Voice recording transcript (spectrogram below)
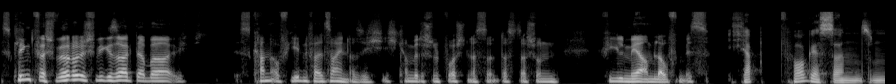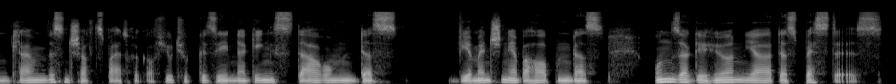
Es klingt verschwörerisch, wie gesagt, aber ich, es kann auf jeden Fall sein. Also ich, ich kann mir das schon vorstellen, dass, dass da schon viel mehr am Laufen ist. Ich habe vorgestern so einen kleinen Wissenschaftsbeitrag auf YouTube gesehen. Da ging es darum, dass wir Menschen ja behaupten, dass unser Gehirn ja das Beste ist.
